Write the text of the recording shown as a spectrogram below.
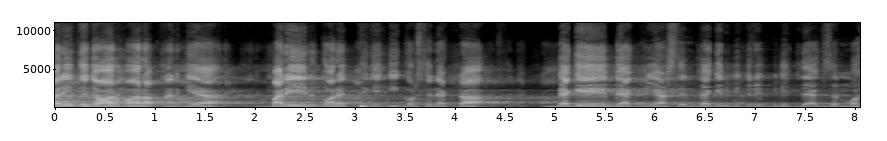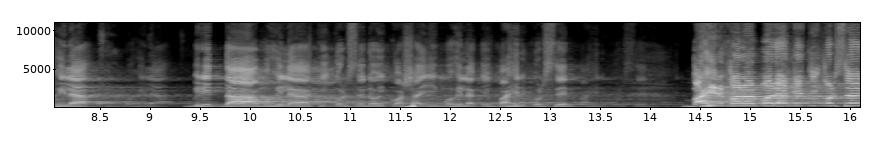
বাড়িতে যাওয়ার পর আপনার গিয়া বাড়ির ঘরের থেকে কি করছেন? একটা ব্যাগে ব্যাগ নিয়ে আসছেন, ব্যাগের ভিতরে বৃদ্ধা একজন মহিলা। বৃদ্ধা মহিলা কি করছেন? ওই কষাই মহিলাকে বাহির করছেন। বাহির করার পরে কি করছেন?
